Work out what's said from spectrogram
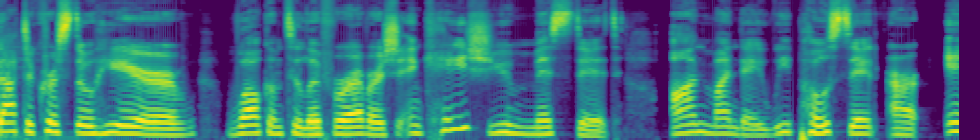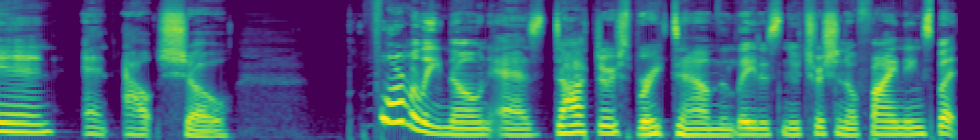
Dr. Crystal here. Welcome to Live Forever. In case you missed it, on Monday we posted our in and out show, formerly known as Doctors Break Down the latest nutritional findings. But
